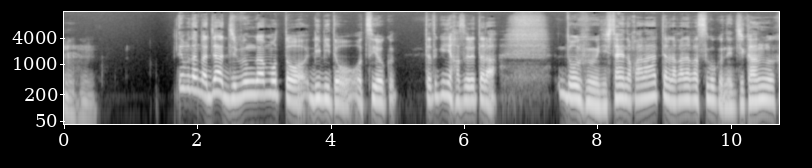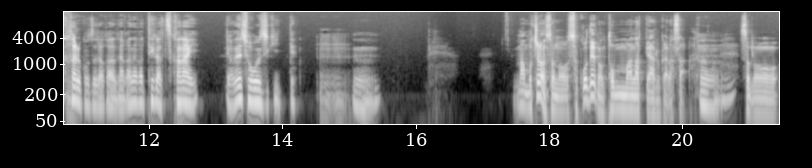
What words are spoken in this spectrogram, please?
うんうん。でもなんか、じゃあ自分がもっとリビドーを強くった時に外れたら、どういう風にしたいのかなってのはなかなかすごくね、時間がかかることだからなかなか手がつかない。だよね、正直言って。うんうん。まあもちろんその、そこでのトンマナってあるからさ、うん。その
